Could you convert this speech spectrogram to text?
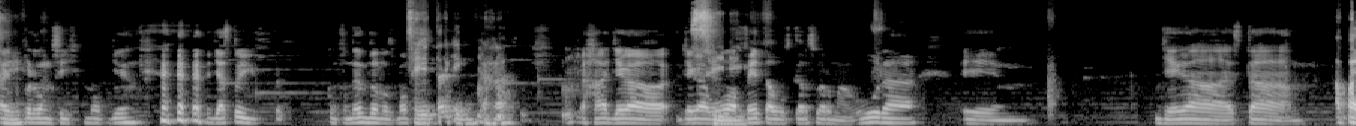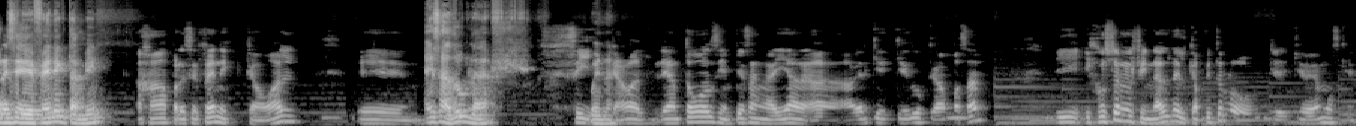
Ay, Sí. perdón, sí, Moff Gideon. ya estoy confundiendo los Moff. Sí, Tarkin, ajá. Ajá, llega, llega Sí. Boba Fett a buscar su armadura. Eh, llega esta. Aparece Fennec también. Ajá, aparece Fennec, cabal. eh, Esa dupla. sí, Buena. cabal. Llegan todos y empiezan ahí a, a- a ver qué, qué es lo que va a pasar. Y, y justo en el final del capítulo que, que vemos que,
